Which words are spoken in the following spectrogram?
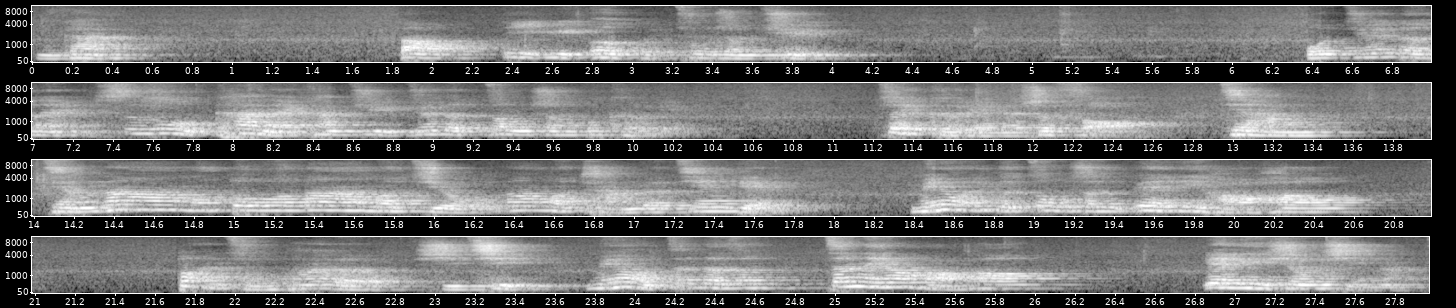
你看，到地狱恶鬼畜生去，我觉得呢，师傅看来看去，觉得众生不可怜。最可怜的是佛讲讲那么多那么久那么长的经典，没有一个众生愿意好好断除他的习气，没有真的是真的要好好愿意修行啊！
